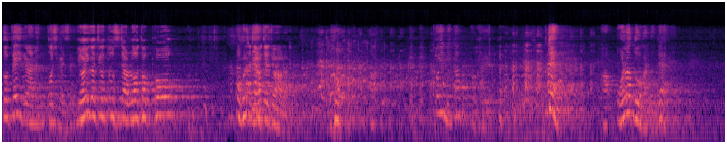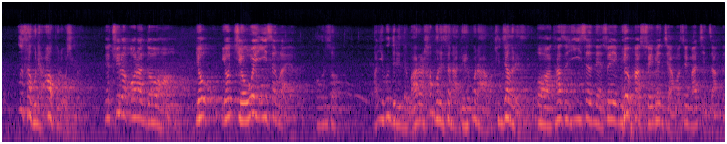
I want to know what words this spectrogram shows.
도 데일이라는 도시가 있어요. 有一个这个都市叫 Roto Po， 어, 了 그런데 解就好了。 또입니까? 오케이. 근데 아, 올란도 갔는데 의사분이 아홉 분이 오신 거예요. 你去了奥兰多哈，有有九位医生来啊。 어, 그래서 아, 이분들이 이제 말을 한 번 해서는 안 되겠구나 하고 긴장을 했어요. 哇，他是医生呢，所以没有办法随便讲嘛，所以蛮紧张的。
